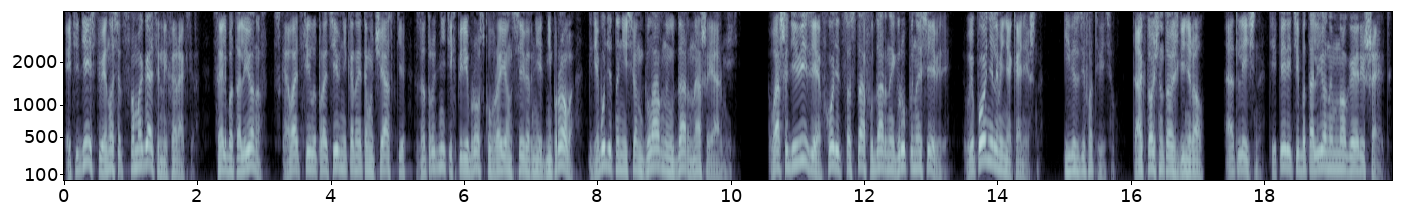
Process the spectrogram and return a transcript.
Эти действия носят вспомогательный характер. Цель батальонов — сковать силы противника на этом участке, затруднить их переброску в район севернее Днепрова, где будет нанесен главный удар нашей армией. Ваша дивизия входит в состав ударной группы на севере. Вы поняли меня, конечно?» Иверзев ответил. «Так точно, товарищ генерал. Отлично. Теперь эти батальоны многое решают.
